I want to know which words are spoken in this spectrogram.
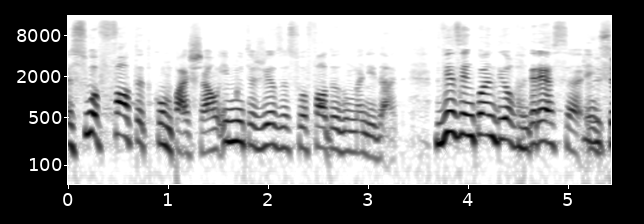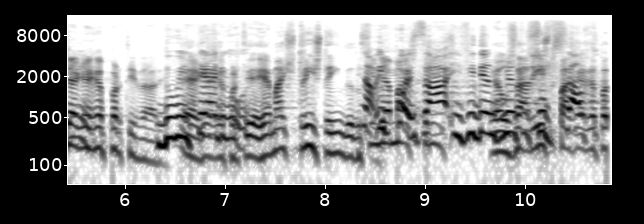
a sua falta de compaixão e muitas vezes a sua falta de humanidade. De vez em quando ele regressa. Enfim, isso é a guerra partidária. Do interior... é, é mais triste ainda do não, filme. E depois é há, evidentemente, é o subsalto,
